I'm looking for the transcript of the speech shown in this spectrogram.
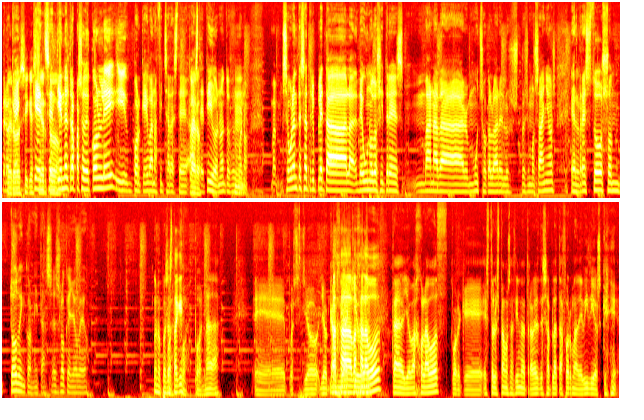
pero, Pero, que, sí que es que cierto. se entiende el traspaso de Conley y porque iban a fichar a este, a este tío, ¿no? Entonces, Hmm. bueno, seguramente esa tripleta de 1, 2 y 3 van a dar mucho que hablar en los próximos años. El resto son todo incógnitas, es lo que yo veo. Bueno, pues hasta aquí. Pues, pues nada. Eh, pues yo, yo Baja- cambio aquí baja la voz. Claro, yo bajo la voz porque esto lo estamos haciendo a través de esa plataforma de vídeos que,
